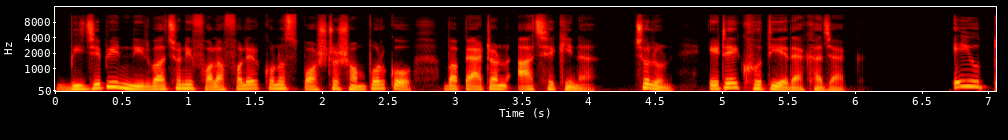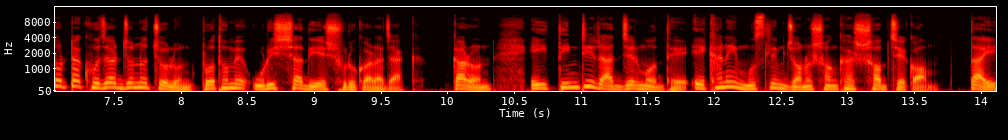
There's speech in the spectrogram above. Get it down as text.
বিজেপির নির্বাচনী ফলাফলের কোনো স্পষ্ট সম্পর্ক বা প্যাটার্ন আছে কিনা চলুন, এটাই খতিয়ে দেখা যাক। এই উত্তরটা খোঁজার জন্য চলুন, প্রথমে উড়িষ্যা দিয়ে শুরু করা যাক। কারণ, এই তিনটি রাজ্যের মধ্যে এখানেই মুসলিম জনসংখ্যা সবচেয়ে কম। তাই,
